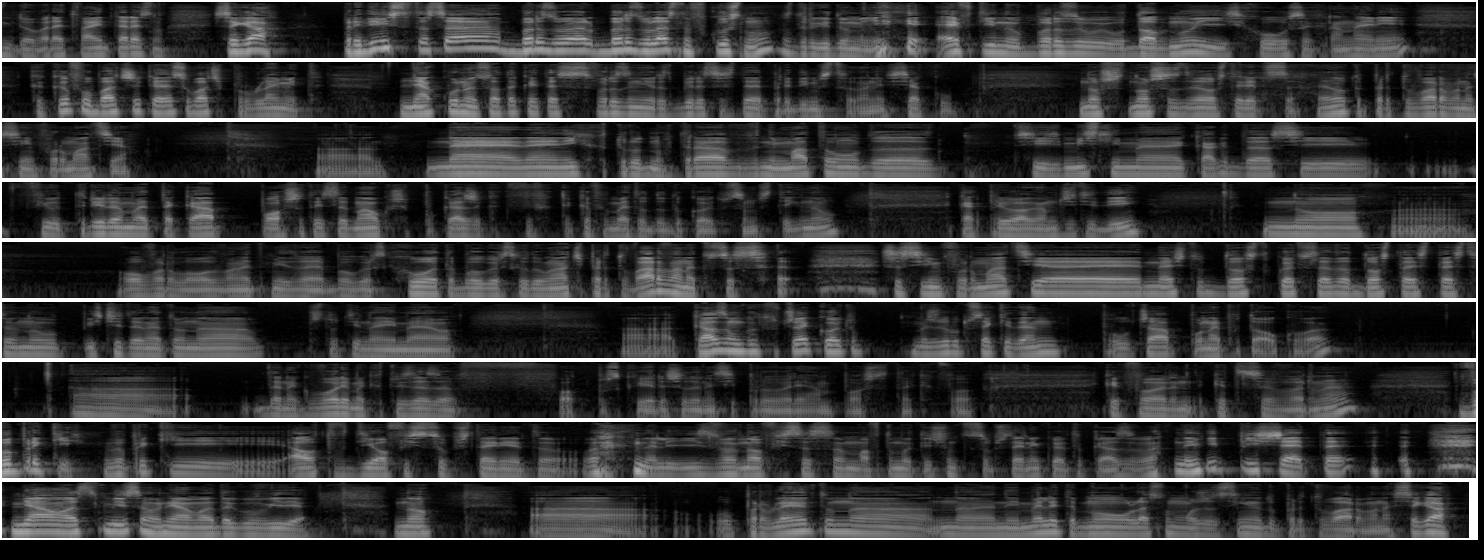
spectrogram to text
Добре, това е интересно. Сега, предимствата са бързо, бързо, лесно, вкусно, с други думи. Ефтино, бързо и удобно и хубаво съхранение. Какъв обаче, къде са обаче проблемите? Някои нещата, къде те са свързани, разбира се, с тези предимства. Нали? Всяко нощ, нощ с две острията са. Едното е претоварване си информация. А, не, не е никак трудно. Трябва внимателно да си измислиме как да си филтрираме така почтата и след малко ще покажа какъв, какъв е метода, до който съм стигнал, как прилагам GTD. Но а, оверлоудването ми е българска. Хубавата българска дума. Значи претоварването с, с информация е нещо, доста, което следва доста естествено изчитането на стотина имейла. А, казвам като човек, който между другото всеки ден получава поне по толкова. А, да не говорим като излезе в отпуска и реша да не си проверявам почтата какво, какво е като се върна. Въпреки, въпреки out of the office съобщението, нали, извън офиса съм автоматичното съобщение, което казва не ми пишете, няма смисъл, няма да го видя. Но а, управлението на, на, на имейлите много лесно може да стигне до претоварване. Сега,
